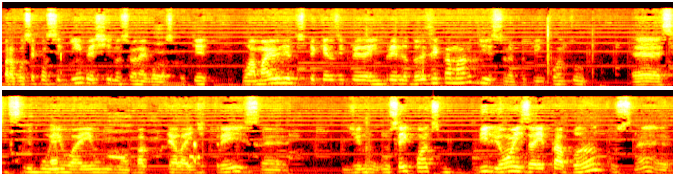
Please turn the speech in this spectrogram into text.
Para você conseguir investir no seu negócio. Porque a maioria dos pequenos empre- empreendedores reclamaram disso, né? Porque enquanto é, se distribuiu aí uma bagatela aí de três, é, de não, sei quantos bilhões aí para bancos, né?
